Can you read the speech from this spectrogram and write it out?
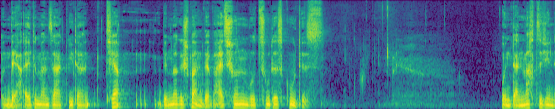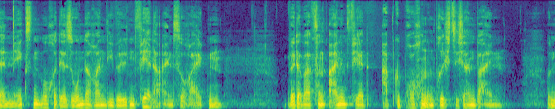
Und der alte Mann sagt wieder, tja, bin mal gespannt, wer weiß schon, wozu das gut ist. Und dann macht sich in der nächsten Woche der Sohn daran, die wilden Pferde einzureiten wird aber von einem Pferd abgebrochen und bricht sich ein Bein. Und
